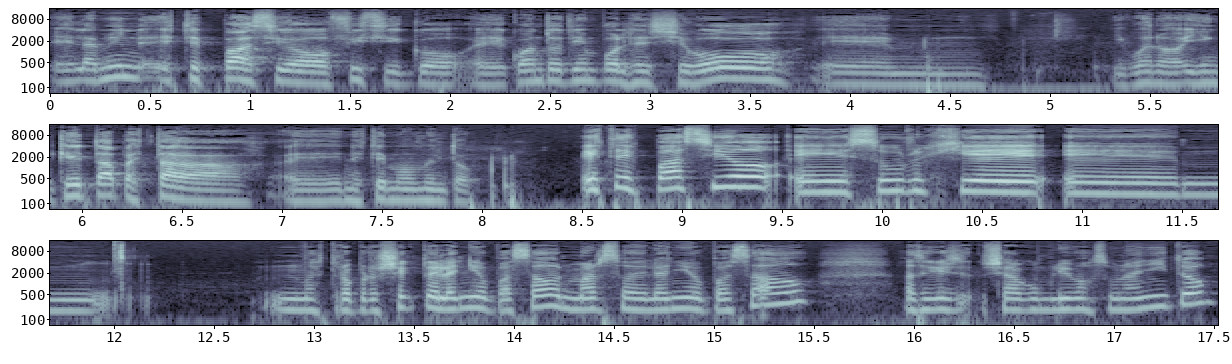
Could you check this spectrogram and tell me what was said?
este espacio físico, eh, ¿cuánto tiempo les llevó? Y bueno, ¿y en qué etapa está eh, en este momento? Este espacio eh, surge em, nuestro proyecto el año pasado, en marzo del año pasado, así que ya cumplimos un añito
